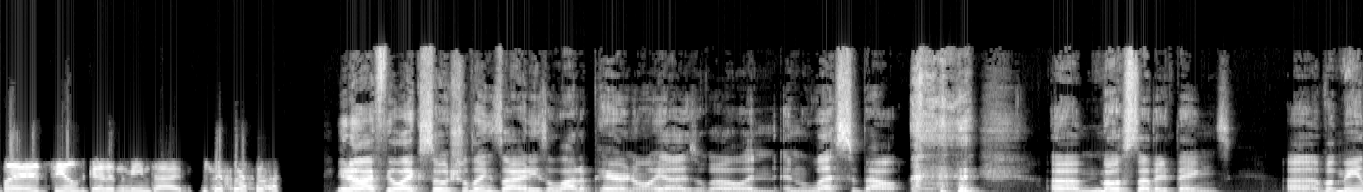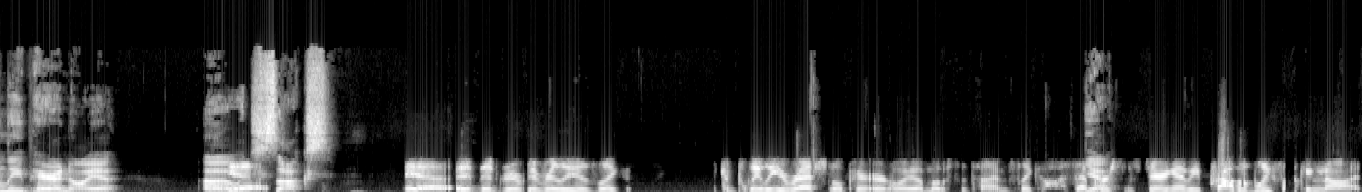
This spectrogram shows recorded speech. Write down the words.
but it feels good in the meantime. you know, I feel like social anxiety is a lot of paranoia as well, and and less about um, most other things, uh, but mainly paranoia, uh, Yeah. which sucks. yeah, it, it it really is like completely irrational paranoia most of the time. It's like, oh, is that Yeah. person staring at me? Probably fucking not,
